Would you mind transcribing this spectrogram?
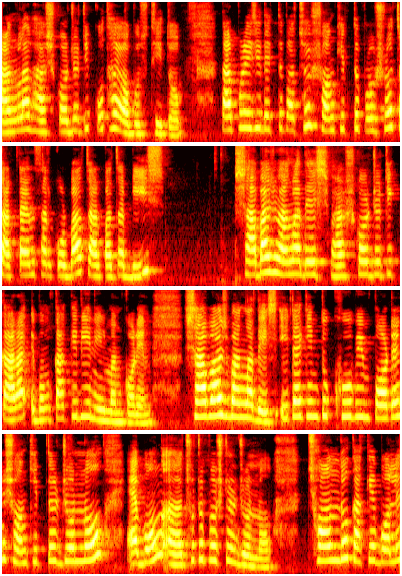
বাংলা ভাস্কর্যটি কোথায় অবস্থিত? তারপরে এই যে দেখতে পাচ্ছ, সংক্ষিপ্ত প্রশ্ন, চারটা অ্যান্সার করবা, চার পাঁচা বিশ। সাবাস বাংলাদেশ ভাস্কর্যটি কারা এবং কাকে দিয়ে নির্মাণ করেন? সাবাস বাংলাদেশ, এটা কিন্তু খুব ইম্পর্টেন্ট সংক্ষিপ্তর জন্য এবং ছোট প্রশ্নের জন্য। ছন্দ কাকে বলে?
